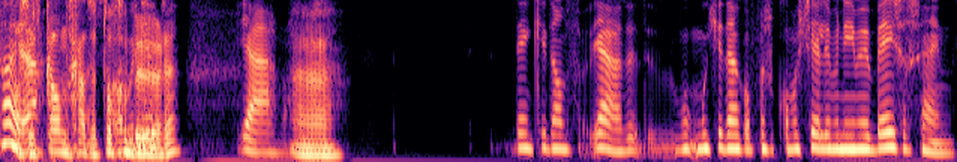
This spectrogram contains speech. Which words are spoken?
Nou ja, het kan, gaat het toch gebeuren. Ja, maar. Uh, denk je dan... Ja, moet je daar ook op een commerciële manier mee bezig zijn?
